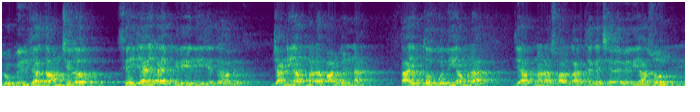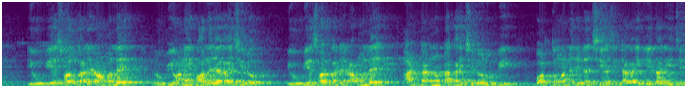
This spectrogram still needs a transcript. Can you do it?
রুপির যা দাম ছিল, সেই জায়গায় ফিরিয়ে নিয়ে যেতে হবে। জানি আপনারা পারবেন না। তাই তো বলি আমরা যে আপনারা সরকার থেকে ছেড়ে বেরিয়ে আসুন। ইউপিএ সরকারের আমলে রুপি অনেক ভালো জায়গায় ছিল। ইউপিএ সরকারের আমলে আটান্ন টাকায় ছিল রুপি। বর্তমানে যেটা ছিয়াশি টাকায় গিয়ে দাঁড়িয়েছে।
